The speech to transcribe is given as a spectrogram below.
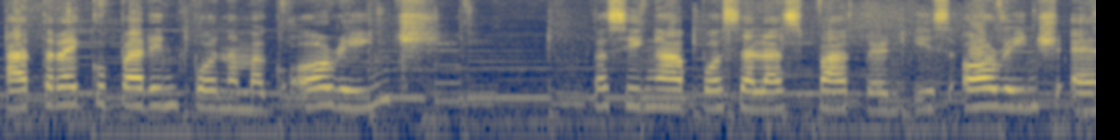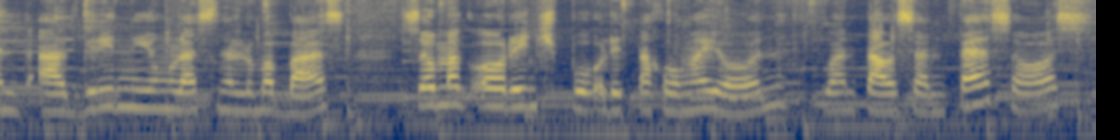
Uh, try ko pa rin po na mag-orange. Kasi nga po sa last pattern is orange and uh, green yung last na lumabas. So, mag-orange po ulit ako ngayon. 1,000 pesos.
